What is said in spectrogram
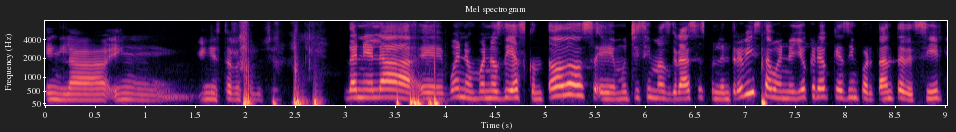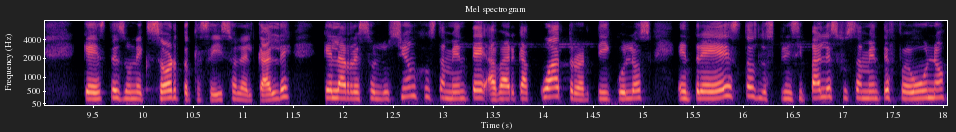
en, la, en, en esta resolución? Daniela, eh, bueno, buenos días con todos. Eh, muchísimas gracias por la entrevista. Bueno, yo creo que es importante decir que este es un exhorto que se hizo al alcalde, que la resolución justamente abarca cuatro artículos. Entre estos, los principales justamente fue uno,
